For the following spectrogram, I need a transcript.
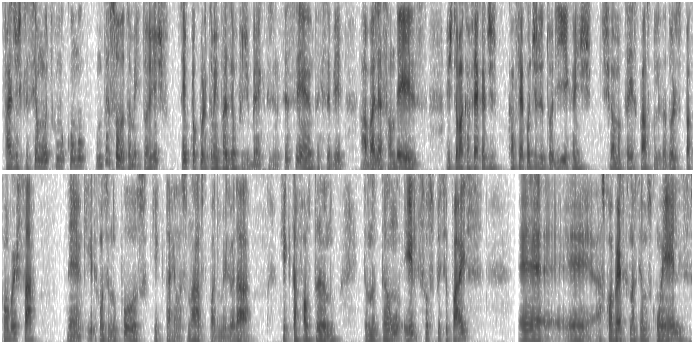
faz a gente crescer muito como, como, como pessoa também. Então, a gente sempre procura também fazer um feedback 360, receber a avaliação deles. A gente tem uma café, café com diretoria, que a gente chama três, quatro coletadores para conversar. Né? O que está acontecendo no poço, o que está relacionado, o que pode melhorar, o que está faltando. Então, então, eles são os principais, é, é, as conversas que nós temos com eles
